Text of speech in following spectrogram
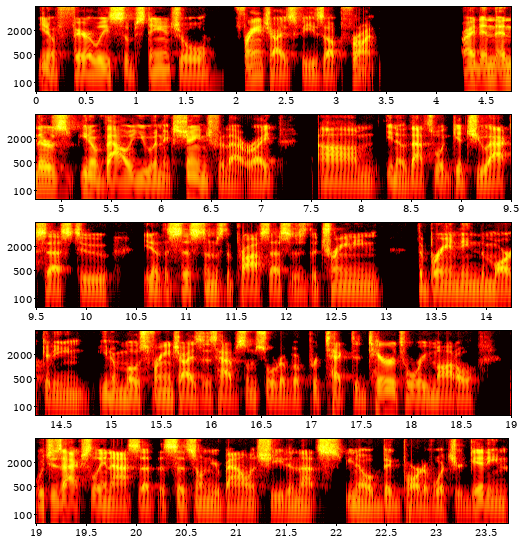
you know, fairly substantial franchise fees up front right? And and there's you know value in exchange for that right? Um you know that's what gets you access to you know the systems the processes the training the branding the marketing. You know most franchises have some sort of a protected territory model which is actually an asset that sits on your balance sheet and that's you know a big part of what you're getting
